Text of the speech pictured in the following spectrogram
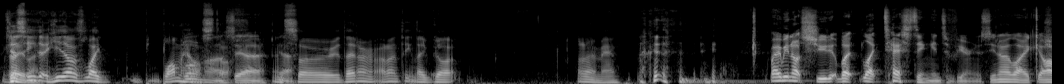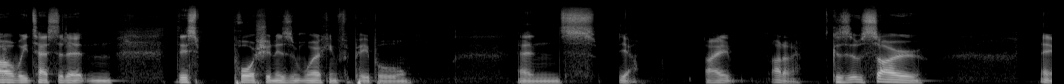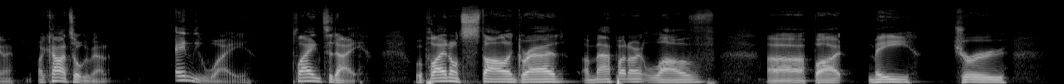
Because he, he does like Blumhouse, Blumhouse, stuff. yeah, and yeah. so they don't. I don't think they've got. I don't know, man. maybe not studio, but like testing interference. You know, like oh, we tested it and this portion isn't working for people, and yeah, I I don't know because it was so. Anyway, I can't talk about it. Anyway, playing today, we're playing on Stalingrad, a map I don't love, uh, but me, Drew,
